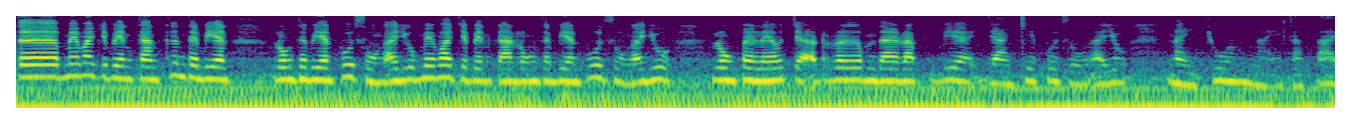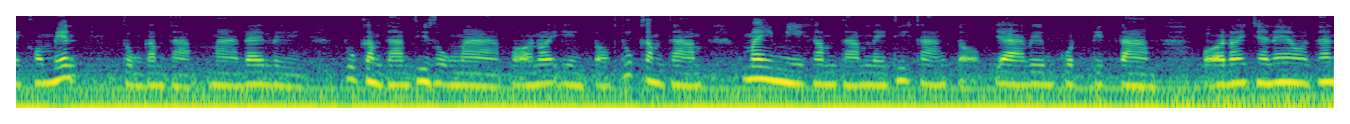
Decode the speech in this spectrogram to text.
เติมไม่ว่าจะเป็นการขึ้นทะเบียนลงทะเบียนผู้สูงอายุ ไม่ว่าจะเป็นการลงทะเบียนผู้สูงอายุลงไปแล้วจะเริ่มได้รับเบี้ยอย่างชีผู้สูงอายุในช่วงไหนกับใต้คอมเมนต์ส่งคำถามมาได้เลย ทุกคำถามที่ส่งมาพอน้อยเองตอบทุกคำถามไม่มีคำถามในที่ค้างตอบอย่าลืมกดติดตามปอน้อยชาแนลท่าน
